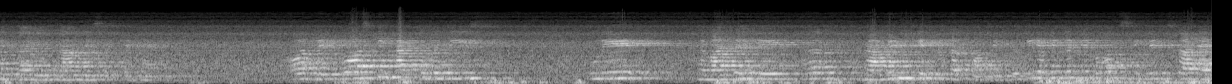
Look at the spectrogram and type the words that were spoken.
कितना योगदान दे सकते हैं। और रेड क्रॉस की एक्टिविटीज़ पूरे हिमाचल के हर ग्रामीण क्षेत्र तक पहुँचे, क्योंकि अभी तक ये बहुत सीमित सा है।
